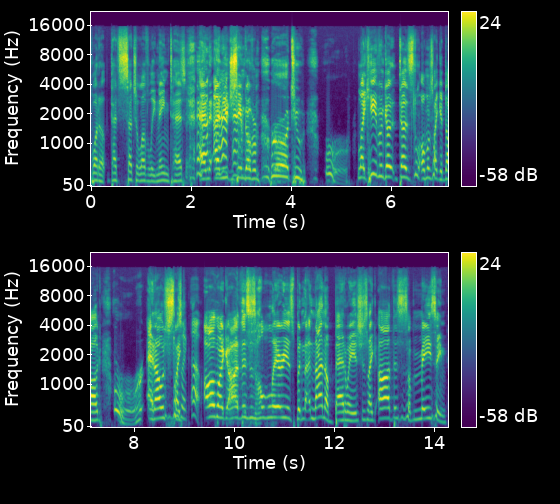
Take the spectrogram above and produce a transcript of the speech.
what a that's such a lovely name, Ted. and and you just see him go from to like he even go does almost like a dog. And I was just was like, like, oh. my god, this is hilarious, but not, not in a bad way. It's just like, oh, this is amazing.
